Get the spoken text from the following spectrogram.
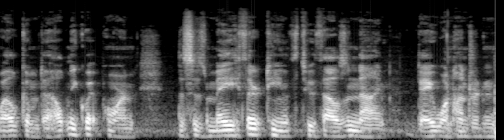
Welcome to Help Me Quit Porn. This is May 13th, 2009, day 110.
